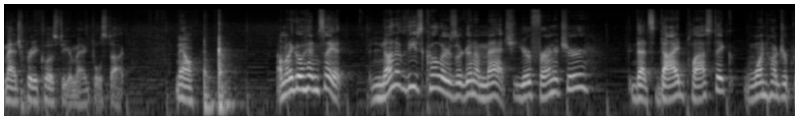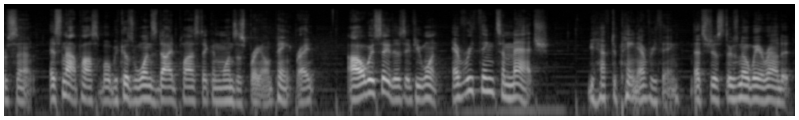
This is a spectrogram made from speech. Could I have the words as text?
match pretty close to your Magpul stock. Now, I'm going to go ahead and say it. None of these colors are going to match your furniture that's dyed plastic 100%. It's not possible because one's dyed plastic and one's a spray-on paint, right? I always say this, if you want everything to match, you have to paint everything. That's just, there's no way around it.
